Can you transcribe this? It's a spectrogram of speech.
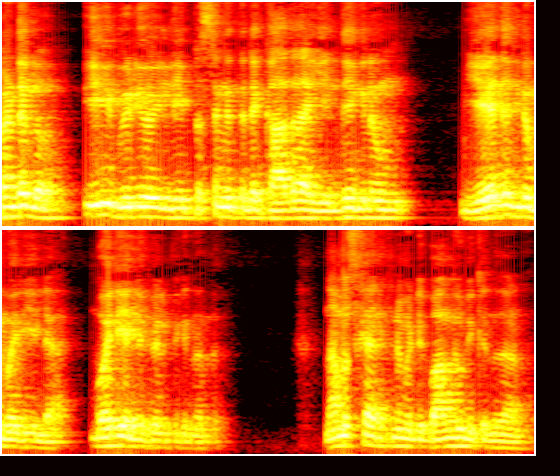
കണ്ടല്ലോ ഈ വീഡിയോയിൽ ഈ പ്രസംഗത്തിന്റെ കാതലായി എന്തെങ്കിലും ഏതെങ്കിലും വരിയില്ല വരിയല്ല കേൾപ്പിക്കുന്നത്. നമസ്കാരത്തിന് വേണ്ടി ബാങ്ക് വിളിക്കുന്നതാണ്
